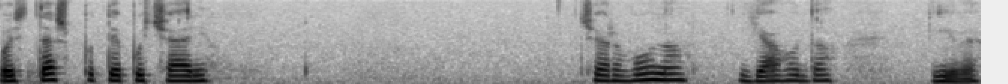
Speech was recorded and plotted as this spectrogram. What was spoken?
Ось теж по типу чері. Червона ягода Іви.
